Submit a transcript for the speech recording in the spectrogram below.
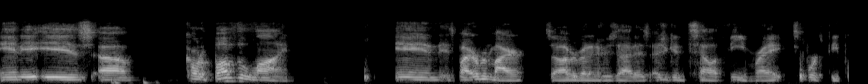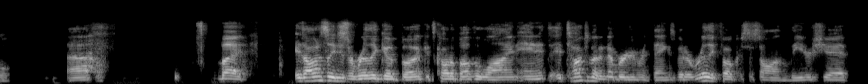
And it is um, called Above the Line, and it's by Urban Meyer. So everybody knows who that is. As you can tell, a theme, right? Sports people. Uh, but it's honestly just a really good book. It's called Above the Line, and it, it talks about a number of different things, but it really focuses on leadership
